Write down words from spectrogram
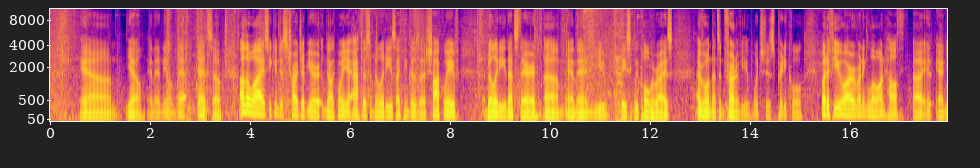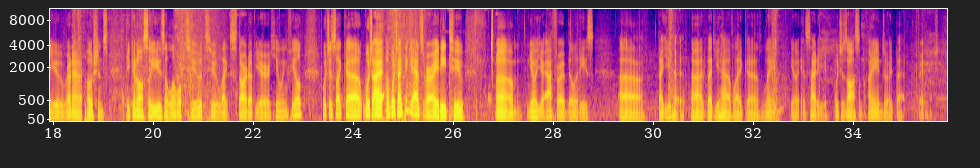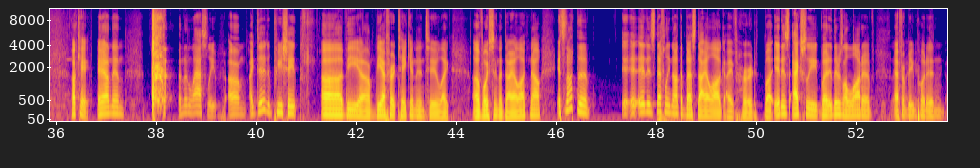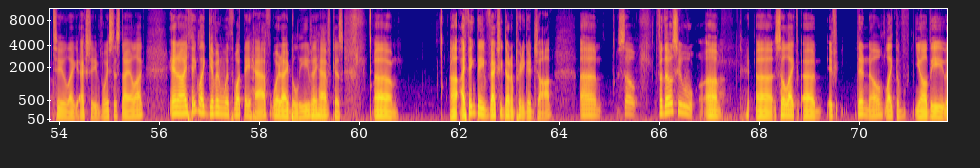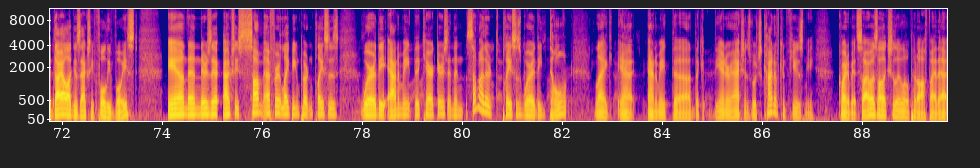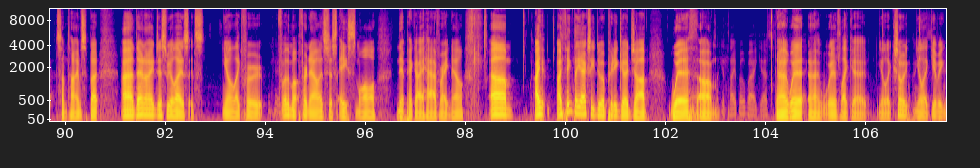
and you know and then you know de- dead. So otherwise you can just charge up your like one of your Athra abilities. I think there's a shockwave ability that's there, um, and then you basically pulverize everyone that's in front of you, which is pretty cool. But if you are running low on health uh, and you run out of potions, you can also use a level two to like start up your healing field, which is like uh, which I which I think adds variety to um, you know your Athra abilities. Uh, that you uh, that you have like uh, you know inside of you, which is awesome. I enjoyed that very much. Okay, and then and then lastly, um, I did appreciate uh, the uh, the effort taken into like uh, voicing the dialogue. Now, it's not the it, it is definitely not the best dialogue I've heard, but it is actually but there's a lot of effort being put in to like actually voice this dialogue. And I think like given with what they have, what I believe they have cuz um uh, I think they've actually done a pretty good job. Um so for those who um uh so like uh if didn't know like the you know the the dialogue is actually fully voiced and then there's a, actually some effort like being put in places where they animate the characters and then some other places where they don't like yeah, animate the, the the interactions which kind of confused me quite a bit. So i was actually a little put off by that sometimes but uh, then i just realized it's you know like for for the mo- for now it's just a small nitpick i have right now. Um i i think they actually do a pretty good job with um uh, with uh, with like uh, you know like showing you know like giving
